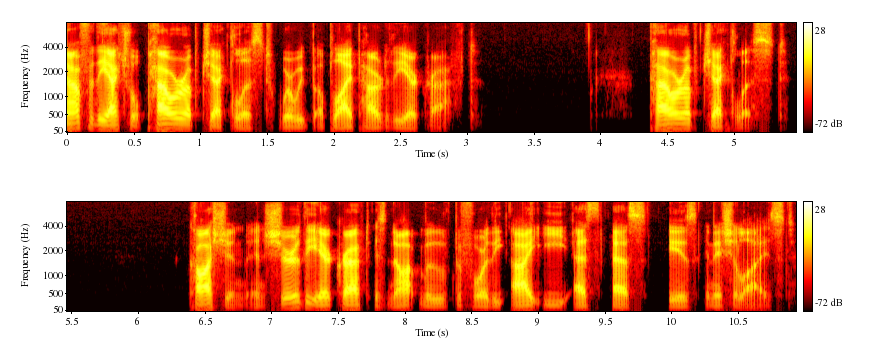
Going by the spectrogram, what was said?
Now for the actual power-up checklist where we apply power to the aircraft. Power-up checklist. Caution, ensure the aircraft is not moved before the IESS is initialized.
